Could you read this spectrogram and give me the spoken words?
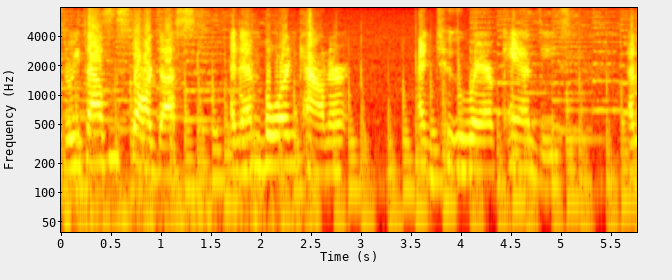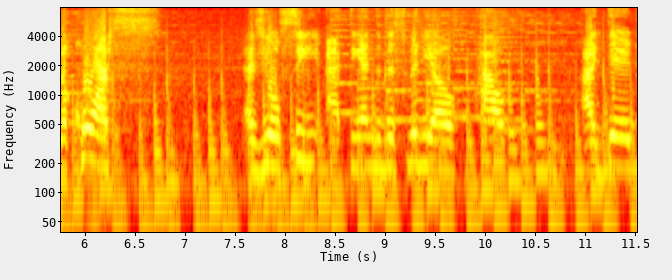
3,000 Stardust, an Emboar encounter, and two rare candies. And of course, as you'll see at the end of this video, how I did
